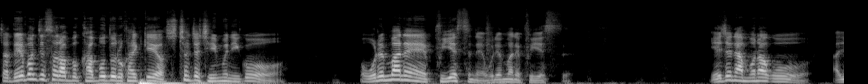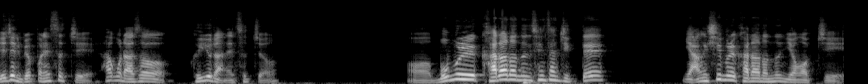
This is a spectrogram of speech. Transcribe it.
자, 네 번째 썰 한번 가보도록 할게요. 시청자 질문이고, 오랜만에 VS네, 오랜만에 VS. 예전에 한 번 하고, 아, 예전에 몇 번 했었지. 하고 나서 그 이후로 안 했었죠. 어, 몸을 갈아 넣는 생산직 대 양심을 갈아 넣는 영업직.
